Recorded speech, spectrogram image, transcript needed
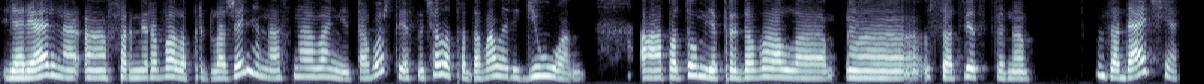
Я реально а, формировала предложение на основании того, что я сначала продавала регион, а потом я продавала, а, соответственно, задачи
